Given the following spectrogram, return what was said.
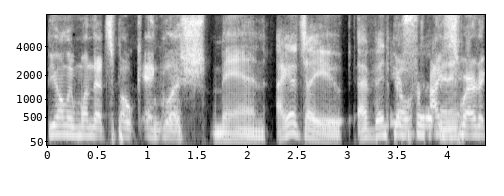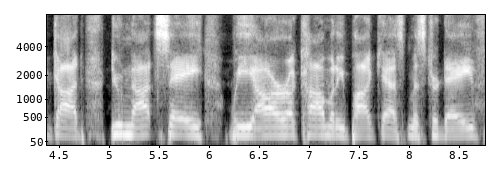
the only one that spoke English. Man, I got to tell you, I've been here Don't, for a I minute. swear to God, do not say we are a comedy podcast, Mr. Dave.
